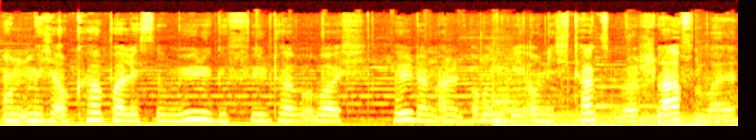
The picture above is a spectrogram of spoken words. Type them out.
und mich auch körperlich so müde gefühlt habe, aber ich will dann halt auch irgendwie auch nicht tagsüber schlafen, weil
